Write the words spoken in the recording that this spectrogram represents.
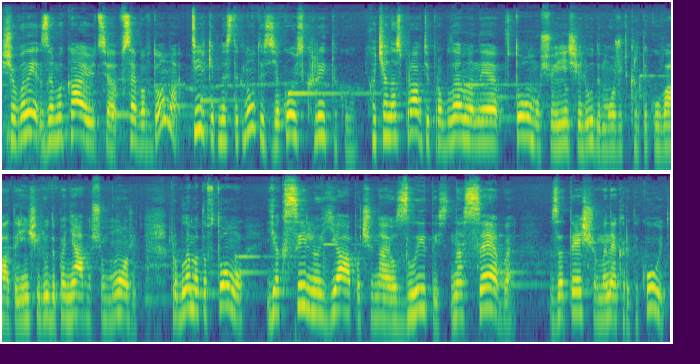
що вони замикаються в себе вдома, тільки б не стикнутися з якоюсь критикою. Хоча насправді проблема не в тому, що інші люди можуть критикувати, інші люди, понятно, що можуть. Проблема то в тому, як сильно я починаю злитись на себе. За те, що мене критикують,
